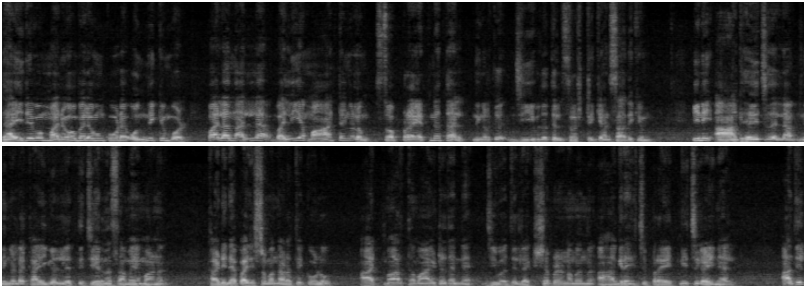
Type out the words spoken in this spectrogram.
ധൈര്യവും മനോബലവും കൂടെ ഒന്നിക്കുമ്പോൾ പല നല്ല വലിയ മാറ്റങ്ങളും സ്വപ്രയത്നത്താൽ നിങ്ങൾക്ക് ജീവിതത്തിൽ സൃഷ്ടിക്കാൻ സാധിക്കും. ഇനി ആഗ്രഹിച്ചതെല്ലാം നിങ്ങളുടെ കൈകളിൽ എത്തിച്ചേരുന്ന സമയമാണ്. കഠിന പരിശ്രമം നടത്തിക്കോളൂ. ആത്മാർത്ഥമായിട്ട് തന്നെ ജീവിതത്തിൽ രക്ഷപ്പെടണമെന്ന് ആഗ്രഹിച്ച് പ്രയത്നിച്ചു കഴിഞ്ഞാൽ അതിൽ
